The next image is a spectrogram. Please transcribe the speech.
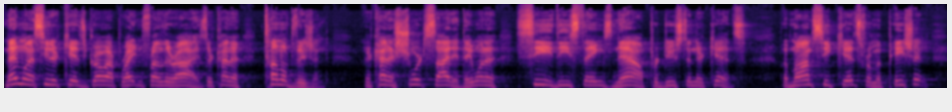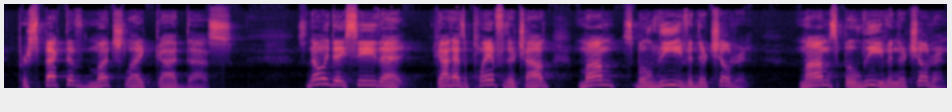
Men want to see their kids grow up right in front of their eyes. They're kind of tunnel visioned. They're kind of short sighted. They want to see these things now produced in their kids. But moms see kids from a patient perspective, much like God does. So not only do they see that God has a plan for their child, moms believe in their children. Moms believe in their children.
